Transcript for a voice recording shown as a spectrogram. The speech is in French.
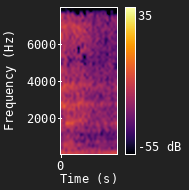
day.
